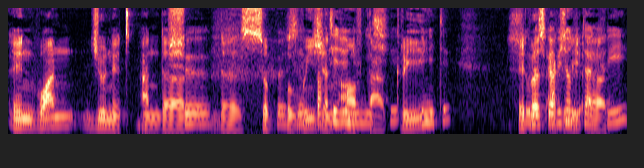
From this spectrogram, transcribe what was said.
in one unit under the supervision of TACRI. It was actually a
